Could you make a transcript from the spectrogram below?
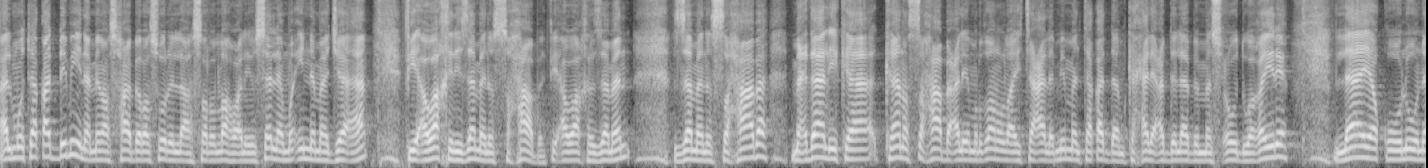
المتقدمين من أصحاب رسول الله صلى الله عليه وسلم وإنما جاء في أواخر زمن الصحابة. في أواخر زمن زمن الصحابة. مع ذلك كان الصحابة عليهم رضوان الله تعالى ممن تقدم كحال عبد الله بن مسعود وغيره لا يقولون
